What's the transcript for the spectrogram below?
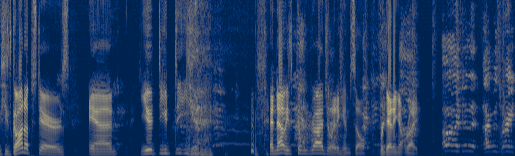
he's gone upstairs and you you. you and now he's congratulating himself for getting it right. Oh, I did it. I was right.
